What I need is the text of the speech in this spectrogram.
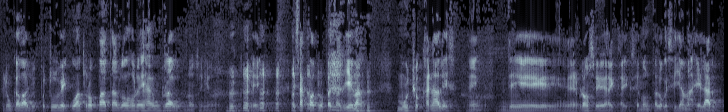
Pero un caballo, pues tú ves cuatro patas, dos orejas, un rabo. No, señor. ¿Eh? Esas cuatro patas llevan muchos canales ¿eh? de, en el bronce. Hay, hay, se monta lo que se llama el árbol.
